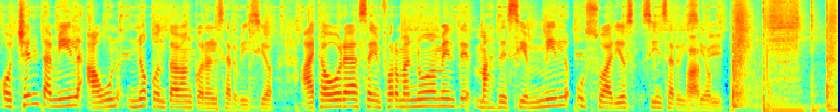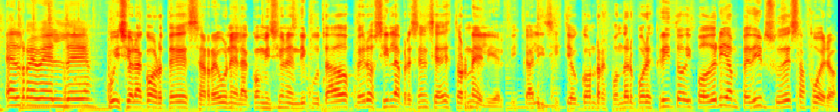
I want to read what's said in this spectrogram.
80.000 aún no contaban con el servicio. A esta hora se informan nuevamente más de 100.000 usuarios sin servicio. El rebelde. Juicio a la Corte, se reúne la comisión en diputados, pero sin la presencia de Stornelli. El fiscal insistió con responder por escrito y podrían pedir su desafuero.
